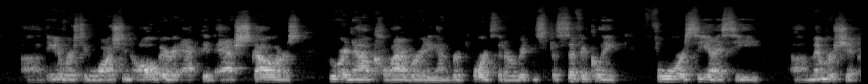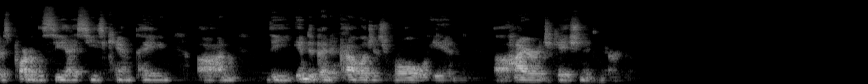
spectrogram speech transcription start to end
the University of Washington, all very active ASHE scholars who are now collaborating on reports that are written specifically for CIC uh, membership as part of the CIC's campaign on the independent college's role in uh, higher education in America.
